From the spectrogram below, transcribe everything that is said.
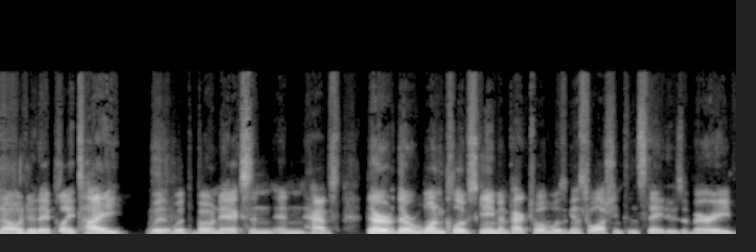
know, do they play tight with, with Bo Nix and, and have their, their one close game in Pac 12 was against Washington State. It was a very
